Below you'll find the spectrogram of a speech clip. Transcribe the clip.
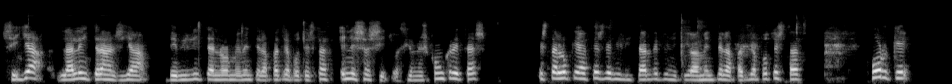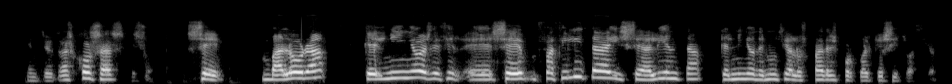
si ya la ley trans ya debilita enormemente la patria potestad en esas situaciones concretas, esta lo que hace es debilitar definitivamente la patria potestad porque, entre otras cosas, eso, se valora que el niño, es decir, eh, se facilita y se alienta que el niño denuncie a los padres por cualquier situación.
